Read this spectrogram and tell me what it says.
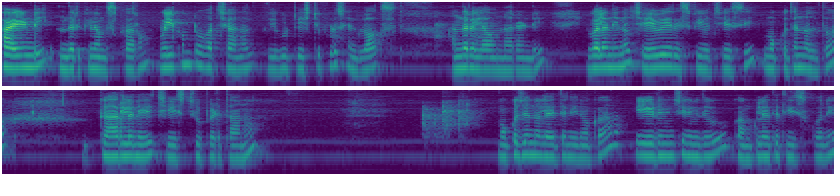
హాయ్ అండి అందరికీ నమస్కారం. Welcome to our channel Telugu tasty foods and blogs అందరు ఎలా ఉన్నారండి? ఇవాళ నేను చేయవే రెసిపీ వచ్చేసి మొక్కజొన్నలతో గారెలు అనేది చేసి చూపెడతాను. మొక్కజొన్నలు అయితే నేను ఒక ఏడు నుంచి ఎనిమిది కంకులు అయితే తీసుకొని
